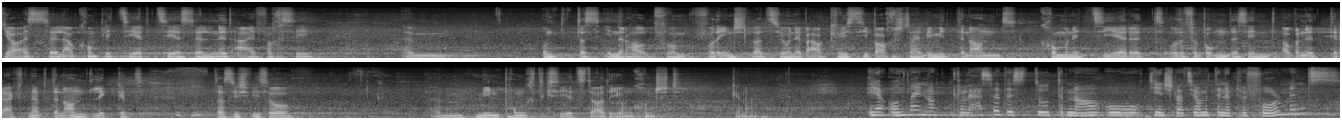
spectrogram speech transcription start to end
ja, es soll auch kompliziert sein, es soll nicht einfach sein. Ähm, und dass innerhalb von, von der Installation eben auch gewisse Bachsteine wie miteinander kommunizieren oder verbunden sind, aber nicht direkt nebeneinander liegen. Das ist wie so ähm, mein Punkt jetzt an der Jungkunst. Genau. Ich habe online noch gelesen, dass du danach auch die Installation mit einer Performance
